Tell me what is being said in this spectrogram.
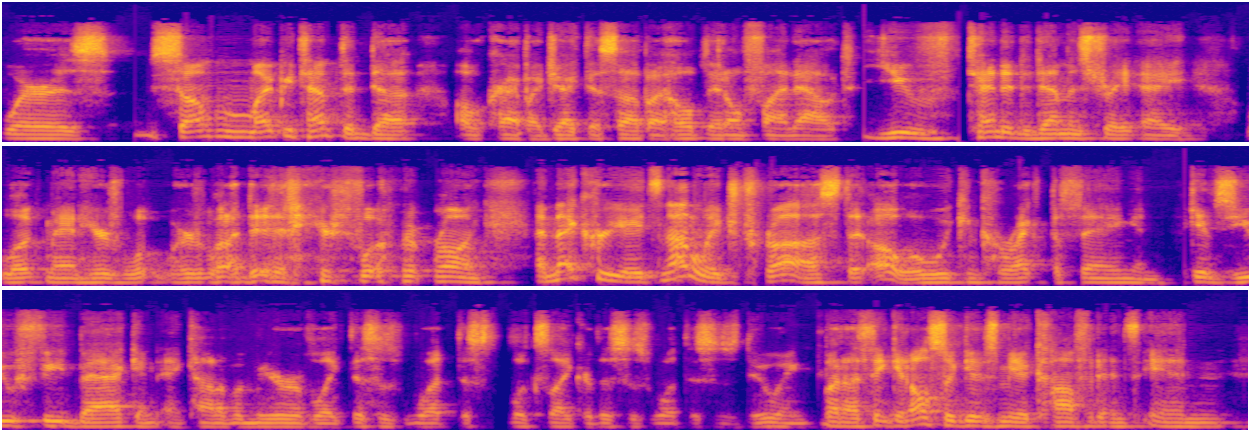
Whereas some might be tempted to, oh crap, I jacked this up. I hope they don't find out. You've tended to demonstrate a look, man, here's what here's what I did, here's what went wrong. And that creates not only trust that, oh, well, we can correct the thing and gives you feedback and, and kind of a mirror of like, this is what this looks like or this is what this is doing. But I think it also gives me a confidence in,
